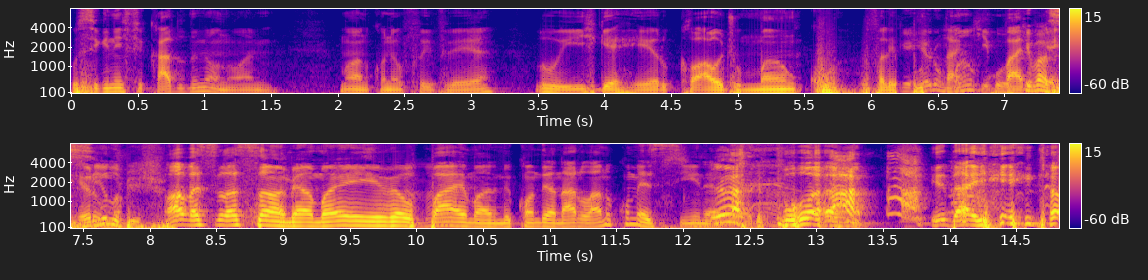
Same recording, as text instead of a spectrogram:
o significado do meu nome. Mano, quando eu fui ver. Luiz Guerreiro Cláudio Manco. Eu falei, Guerreiro puta Manco? que Que pariu. vacilo, Guerreiro bicho. Ó vacilação, minha mãe e meu pai, mano, me condenaram lá no comecinho, né? Porra! E daí, então...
